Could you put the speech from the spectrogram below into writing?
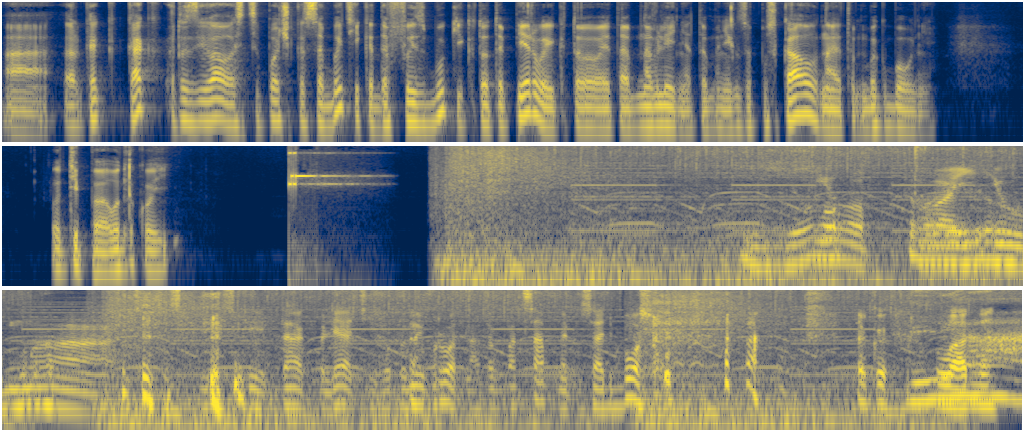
а, как, как развивалась цепочка событий, когда в Фейсбуке кто-то первый, кто это обновление там у них запускал на этом бэкбоуне, вот типа он такой... Ёп твою мать. Так, блядь, ебаный в рот, надо в WhatsApp написать боссу. Такой, ладно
